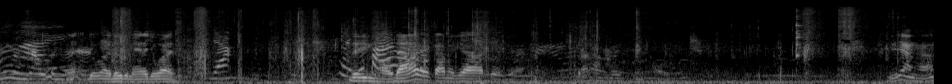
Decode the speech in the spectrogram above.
Muốn ngưng lâu hơn nữa Nè, hả? chú ơi đưa cho mẹ này chú ơi. Đi ngồi đá cái camera rồi đá nghĩ ăn hả?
